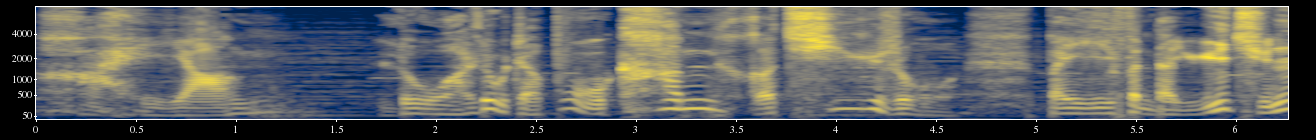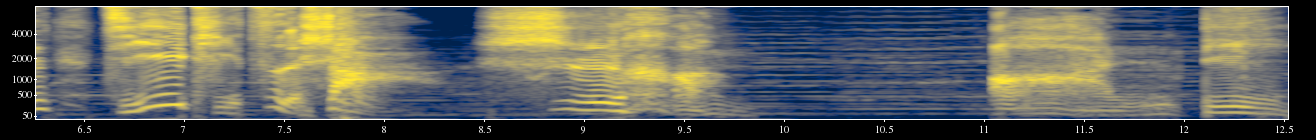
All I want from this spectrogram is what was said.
海洋裸露着不堪和屈辱，悲愤的鱼群集体自杀，失衡。安定。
